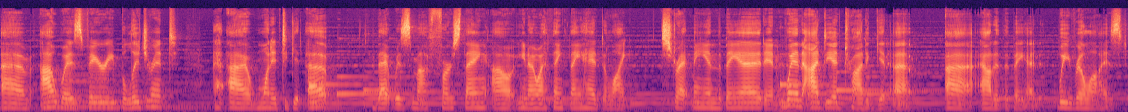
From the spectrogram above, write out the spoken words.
Um, I was very belligerent. I wanted to get up. That was my first thing. I, you know, I think they had to like strap me in the bed. And when I did try to get up uh, out of the bed, we realized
